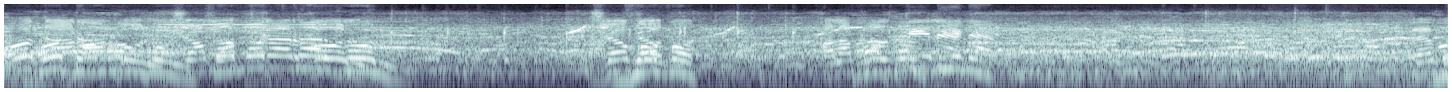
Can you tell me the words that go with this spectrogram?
ও দারুণ গোল চমৎকার গোল জগৎ ফলাফল তিন এক ব্যবধান কমা- ও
